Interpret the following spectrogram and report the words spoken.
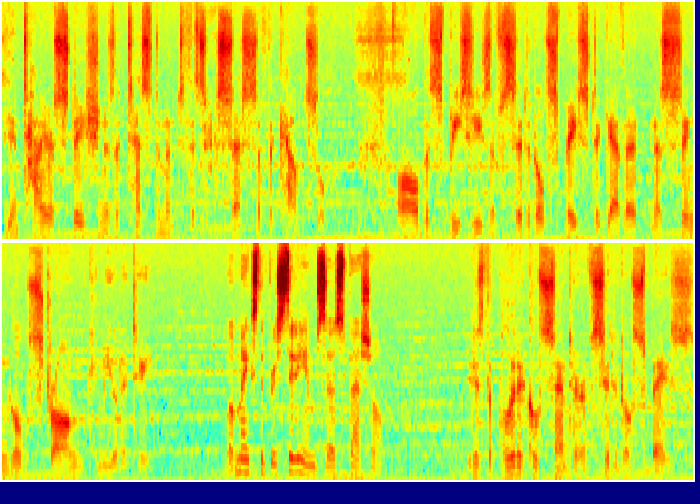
the entire station is a testament to the success of the Council. All the species of Citadel spaced together in a single, strong community. What makes the Presidium so special? It is the political center of Citadel space.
